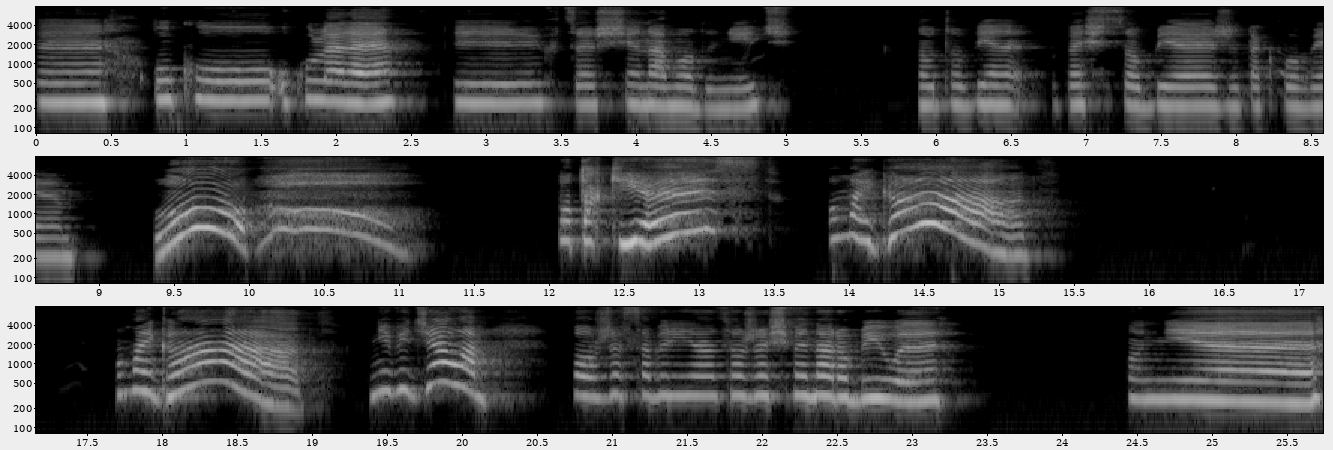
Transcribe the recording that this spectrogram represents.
Yy, uku, ukulele, ty chcesz się nawodnić, no to wie, weź sobie, że tak powiem. Uuu! To tak jest? Oh my god! Oh my god! Nie wiedziałam! Boże, Sabrina, co żeśmy narobiły? O nie!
